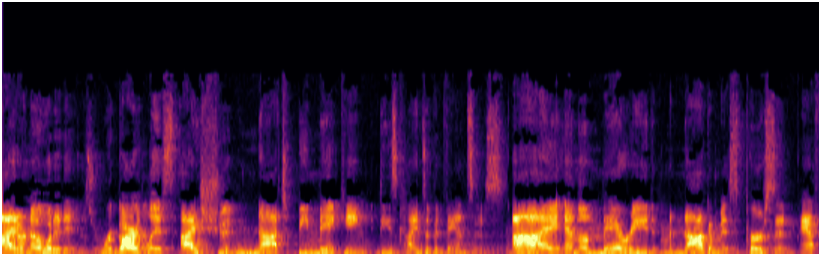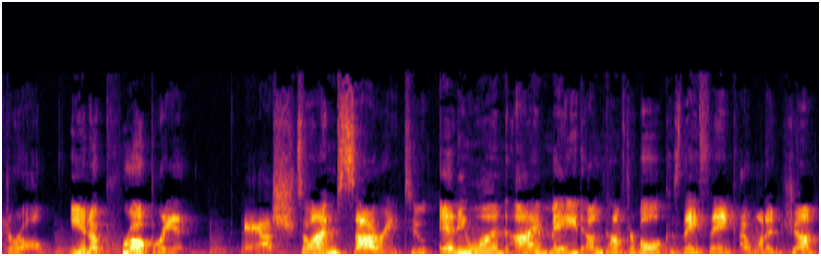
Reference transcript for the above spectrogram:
I don't know what it is. Regardless, I should not be making these kinds of advances. I am a married, monogamous person, after all. Inappropriate. Ash. So I'm sorry to anyone I made uncomfortable because they think I want to jump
